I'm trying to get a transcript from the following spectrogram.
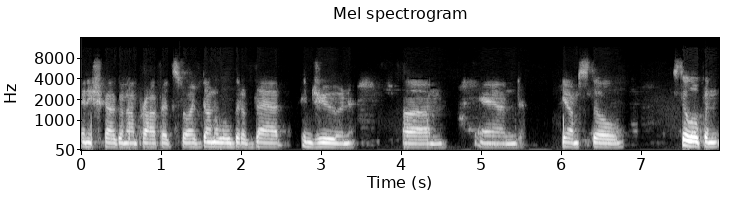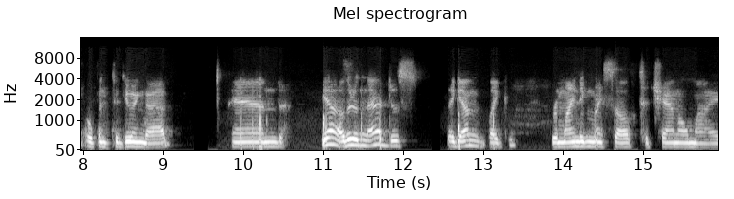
any Chicago nonprofits. So I've done a little bit of that in June, um, and yeah, I'm still still open open to doing that. And yeah, other than that, just again like reminding myself to channel my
